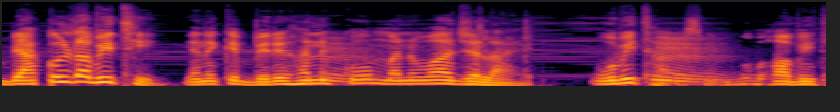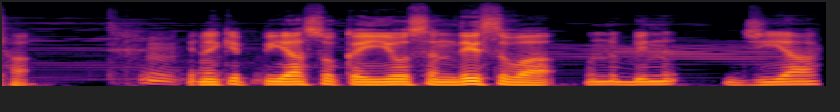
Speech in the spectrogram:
व्याकुलता भी थी यानी कि बिरहन को हम्म। मनवा जलाए। वो भी था हम्म। उसमें वो भाव भी था। हम्म, यानी कि पिया सो कहियो संदेशवा उन बिन जिया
